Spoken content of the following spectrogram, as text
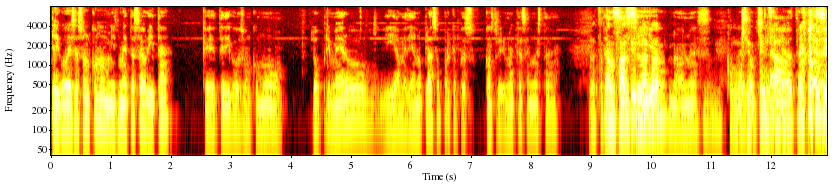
te digo, esas son como mis metas ahorita, que te digo, son como lo primero y a mediano plazo, porque pues construir una casa no está No está tan tan fácil, ¿verdad? sencillo, no, no es, Mm, no Como yo pensaba. otra, sí.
